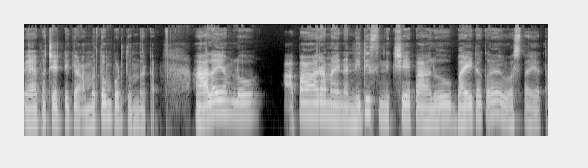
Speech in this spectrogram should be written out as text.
వేప చెట్టుకి అమృతం పడుతుందట. ఆలయంలో అపారమైన నిధి నిక్షేపాలు బయటకు వస్తాయట.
